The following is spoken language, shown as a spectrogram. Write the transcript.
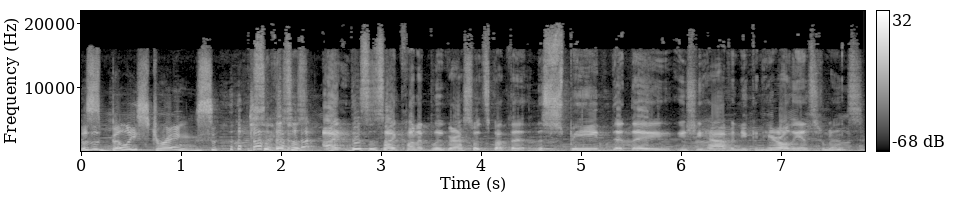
This This is Billy Strings. So this is I, this is iconic bluegrass. So it's got the the speed that they usually have, and you can hear all the instruments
